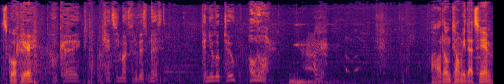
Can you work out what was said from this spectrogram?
Let's go up here. Okay. Can't see much through this mist. Can you look too? Hold on. Oh, don't tell me that's him.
